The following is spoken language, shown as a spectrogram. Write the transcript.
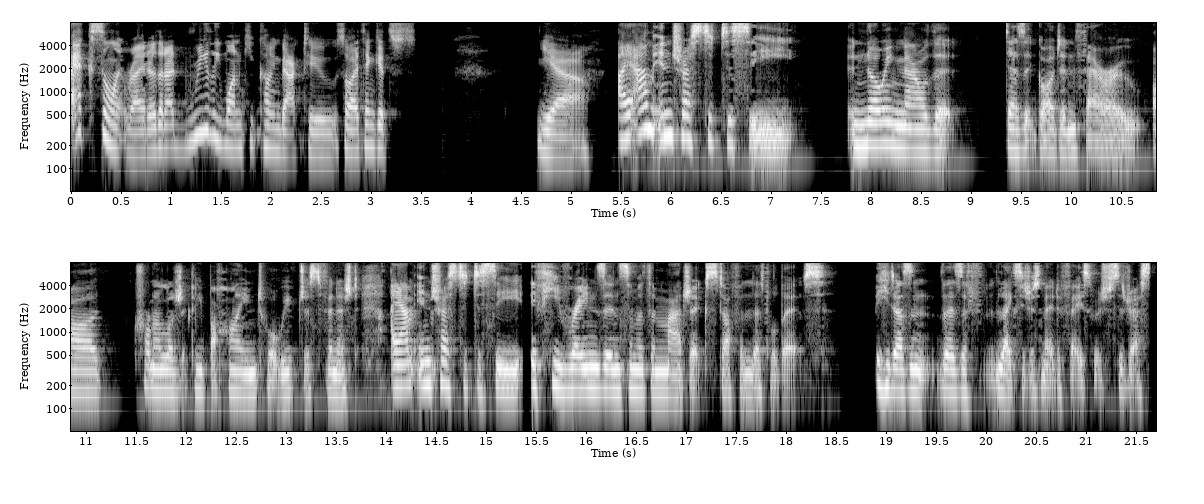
excellent writer that I'd really want to keep coming back to. So I think it's yeah. I am interested to see knowing now that Desert God and Pharaoh are chronologically behind what we've just finished. I am interested to see if he reins in some of the magic stuff a little bit he doesn't there's a lexi just made a face which suggests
